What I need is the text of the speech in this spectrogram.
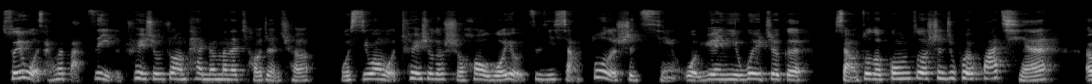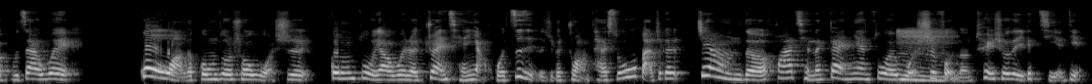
所以我才会把自己的退休状态慢慢的调整成，我希望我退休的时候，我有自己想做的事情，我愿意为这个。想做的工作，甚至会花钱，而不再为过往的工作说我是工作要为了赚钱养活自己的这个状态。所以，我把这个这样的花钱的概念作为我是否能退休的一个节点。嗯，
